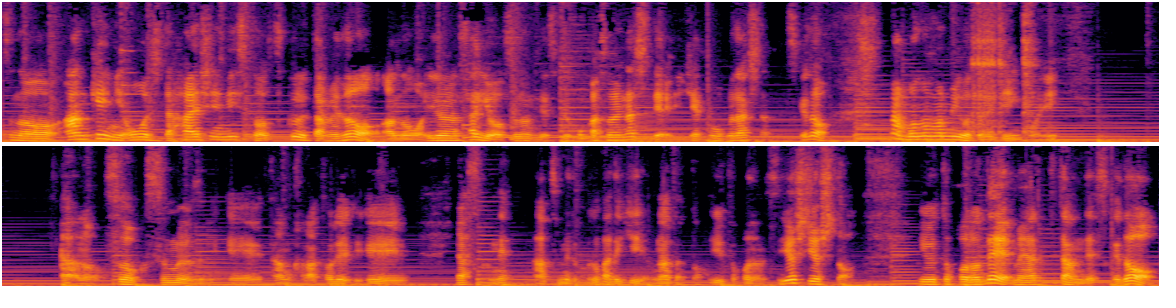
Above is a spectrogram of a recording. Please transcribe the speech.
その案件に応じた配信リストを作るための、あの、いろいろ作業をするんですけど、今回それなしで意見広告出したんですけど、まあ、ものの見事にリンクに、あの、すごくスムーズに、えー、単価が取れる、えー安くね、集めることができるようになったというところなんです。よしよしというところで、まあ、やってたんですけど、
